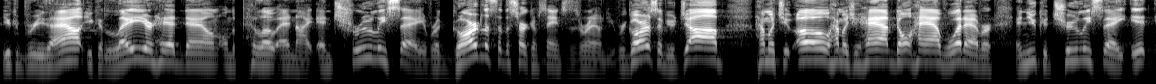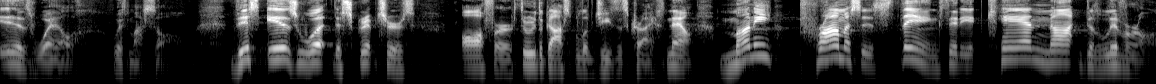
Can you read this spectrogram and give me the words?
you could breathe out, you could lay your head down on the pillow at night and truly say, regardless of the circumstances around you, regardless of your job, how much you owe, how much you have, don't have, whatever, and you could truly say, it is well with my soul. This is what the scriptures offer through the gospel of Jesus Christ. Now, money promises things that it cannot deliver on,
